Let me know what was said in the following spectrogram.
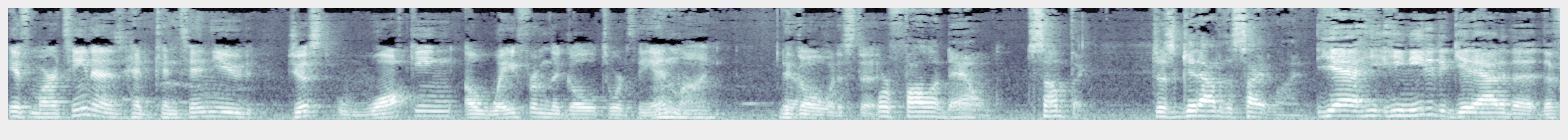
If Martinez had continued just walking away from the goal towards the end mm-hmm. line, the Yeah. goal would have stood. or falling down. Something. Just get out of the sight line. Yeah, he, he needed to get out of the, the,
